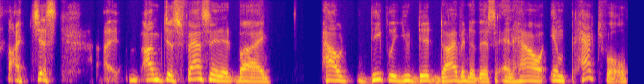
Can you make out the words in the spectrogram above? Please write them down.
I just, I, I'm just fascinated by how deeply you did dive into this and how impactful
